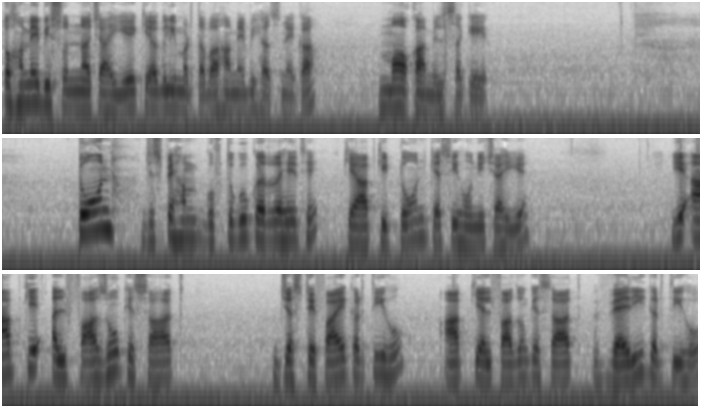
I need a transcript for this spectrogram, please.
تو ہمیں بھی سننا چاہیے کہ اگلی مرتبہ ہمیں بھی ہنسنے کا موقع مل سکے۔ ٹون جس پہ ہم گفتگو کر رہے تھے کہ آپ کی ٹون کیسی ہونی چاہیے، یہ آپ کے الفاظوں کے ساتھ جسٹیفائی کرتی ہو آپ کے الفاظوں کے ساتھ ویری کرتی ہو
